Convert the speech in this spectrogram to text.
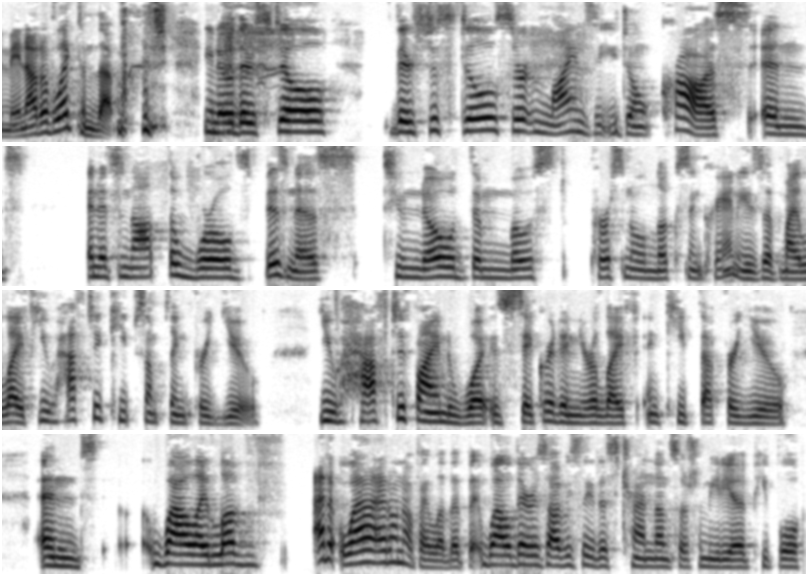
I may not have liked him that much. you know, there's still there's just still certain lines that you don't cross and And it's not the world's business to know the most personal nooks and crannies of my life. You have to keep something for you. You have to find what is sacred in your life and keep that for you. And while I love, I don't, well, I don't know if I love it, but while there's obviously this trend on social media, of people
